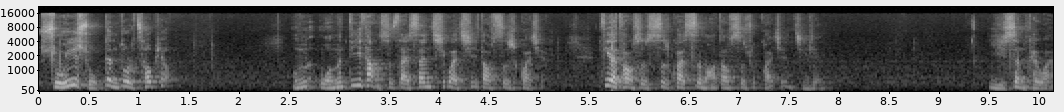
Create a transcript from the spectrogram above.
数一数更多的钞票。我们我们第一趟是在三七块七到四十块钱，第二趟是四十块四毛到四十块钱。今天以盛 KY。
